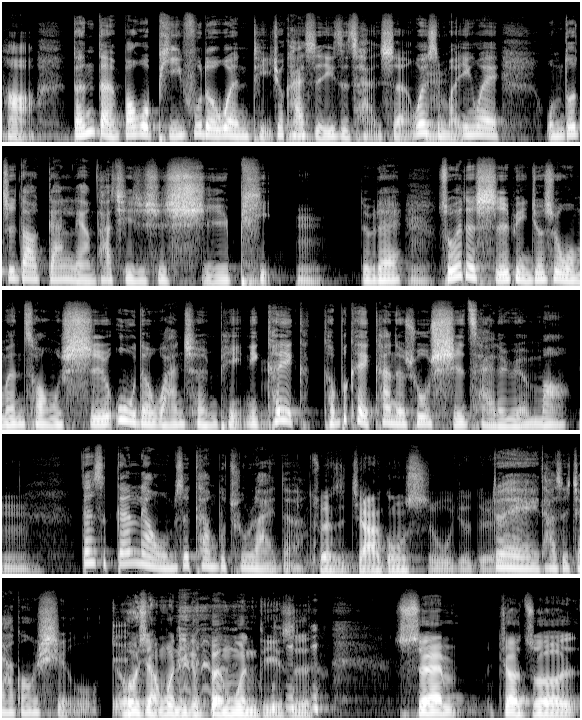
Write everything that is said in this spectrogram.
哈、嗯，等等，包括皮肤的问题就开始一直产生。嗯、为什么？因为我们都知道干粮它其实是食品，嗯，对不对？嗯、所谓的食品就是我们从食物的完成品，你可以可不可以看得出食材的原貌？嗯。但是干粮我们是看不出来的，算是加工食物就对了。对，它是加工食物。我想问你一个笨问题是，虽然叫做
